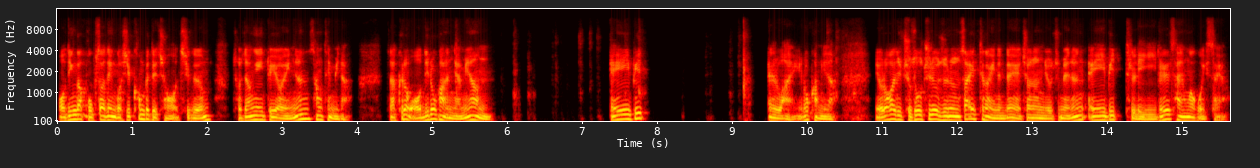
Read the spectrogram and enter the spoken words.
어딘가 복사된 것이 컴퓨터에 저, 지금 저장이 되어 있는 상태입니다. 자, 그럼 어디로 가느냐면 abit ly 로 갑니다. 여러 가지 주소 줄여주는 사이트가 있는데 저는 요즘에는 abitly를 사용하고 있어요.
